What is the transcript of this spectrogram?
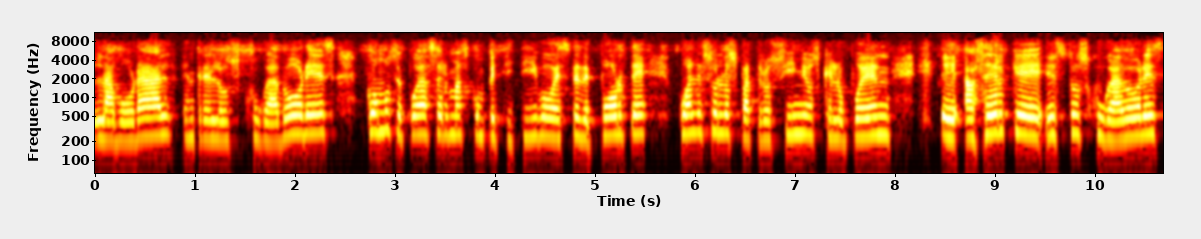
laboral entre los jugadores, cómo se puede hacer más competitivo este deporte, cuáles son los patrocinios que lo pueden eh, hacer que estos jugadores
